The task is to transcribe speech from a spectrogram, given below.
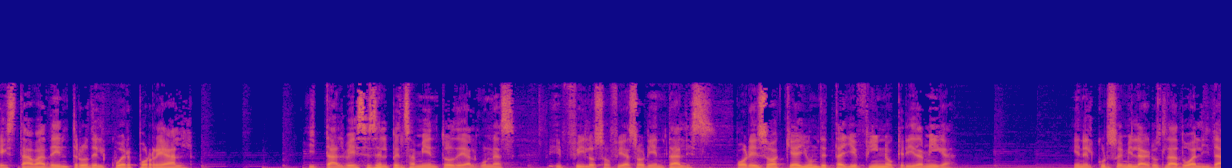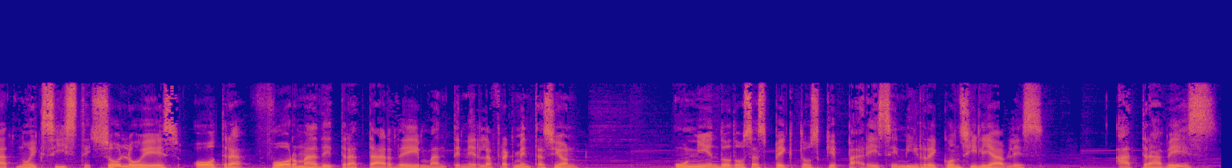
estaba dentro del cuerpo real. Y tal vez es el pensamiento de algunas filosofías orientales. Por eso aquí hay un detalle fino, querida amiga. En el curso de milagros la dualidad no existe, solo es otra forma de tratar de mantener la fragmentación uniendo dos aspectos que parecen irreconciliables a través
